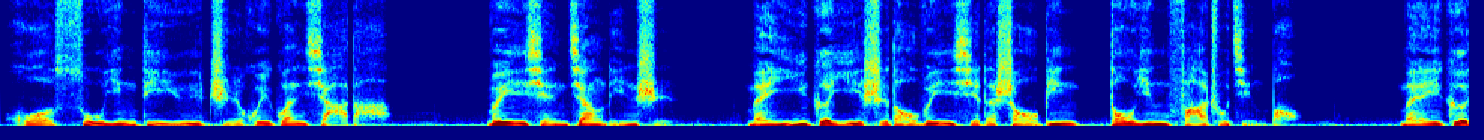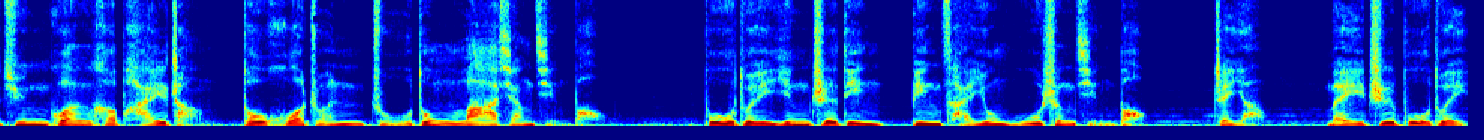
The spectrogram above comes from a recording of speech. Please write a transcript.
或宿营地域指挥官下达。危险降临时，每一个意识到威胁的哨兵都应发出警报。每个军官和排长都获准主动拉响警报。部队应制定并采用无声警报，这样每支部队、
